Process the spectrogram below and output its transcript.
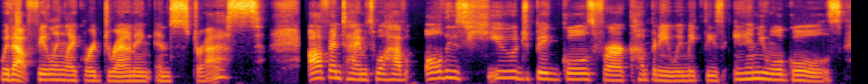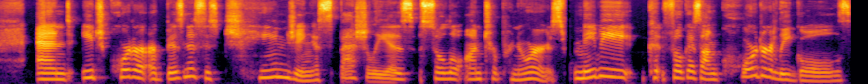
without feeling like we're drowning in stress. Oftentimes we'll have all these huge big goals for our company. We make these annual goals and each quarter our business is changing especially as solo entrepreneurs. Maybe focus on on quarterly goals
